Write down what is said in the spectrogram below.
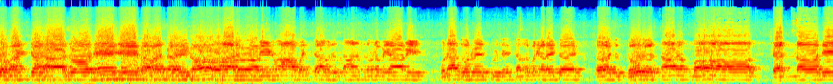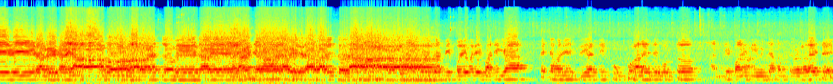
पंचामृत समर्पयामी पुन्हा दोन वेळेस पुरुषांनी चांगलं पाणी घालायचंय सशुद्धोदक स्नानम शन्नो देवी रविडया पुरुषांनी पळीमध्ये पाणी घ्या. त्याच्यामध्ये स्त्रियांनी कुंकू घालायचे फक्त. आणि ते पाणी देवीच्या मंत्रावर घालायचंय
